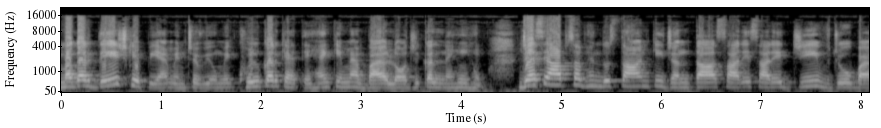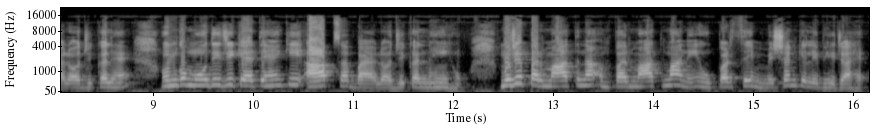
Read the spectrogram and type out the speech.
मगर देश के पीएम इंटरव्यू में खुलकर कहते हैं कि मैं बायोलॉजिकल नहीं हूँ। जैसे आप सब हिंदुस्तान की जनता, सारे सारे जीव जो बायोलॉजिकल हैं, उनको मोदी जी कहते हैं कि आप सब बायोलॉजिकल नहीं हो। मुझे परमात्मा परमात्मा ने ऊपर से मिशन के लिए भेजा है।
